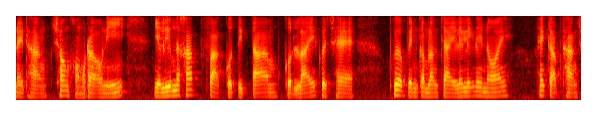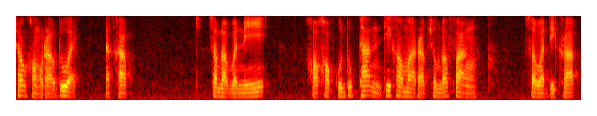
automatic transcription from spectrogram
ในทางช่องของเรานี้ อย่าลืมนะครับ ฝากกดติดตาม กดไลค์ กดแชร์ เพื่อเป็นกำลังใจเล็กๆน้อยๆให้กับทางช่องของเราด้วยนะครับสำหรับวันนี้ ขอขอบคุณทุกท่านที่เข้ามารับชมรับฟัง สวัสดีครับ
